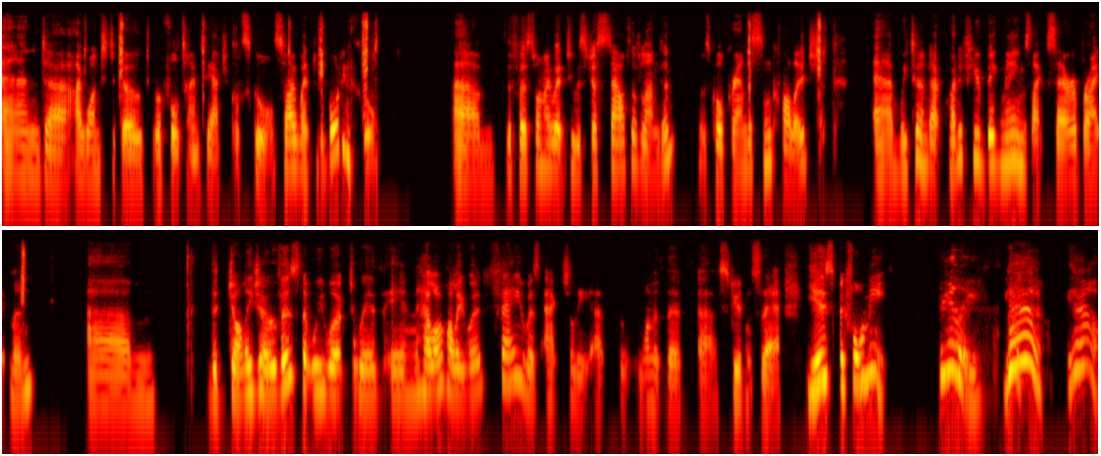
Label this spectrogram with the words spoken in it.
And uh, I wanted to go to a full time theatrical school. So I went to the boarding school. Um, the first one I went to was just south of London. It was called Grandison College. And we turned out quite a few big names like Sarah Brightman, um, the Jolly Jovers that we worked with in Hello Hollywood. Faye was actually uh, one of the uh, students there years before me. Really? Yeah, yeah.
